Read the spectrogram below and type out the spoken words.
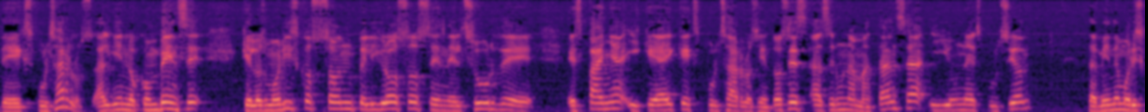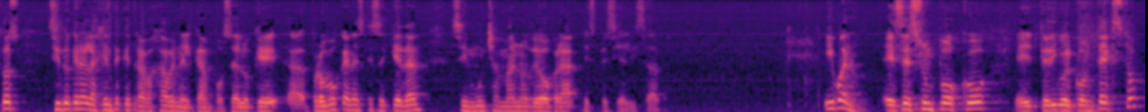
de expulsarlos. Alguien lo convence que los moriscos son peligrosos en el sur de España y que hay que expulsarlos. Y entonces hacen una matanza y una expulsión también de moriscos, siendo que era la gente que trabajaba en el campo. O sea, lo que ah, provocan es que se quedan sin mucha mano de obra especializada. Y bueno, ese es un poco, eh, te digo, el contexto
